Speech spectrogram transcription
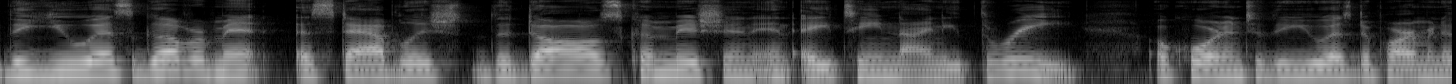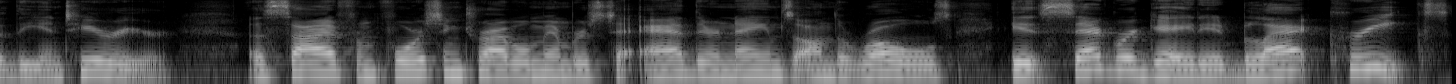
the U.S. government established the Dawes Commission in 1893, according to the U.S. Department of the Interior. Aside from forcing tribal members to add their names on the rolls, it segregated Black Creeks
